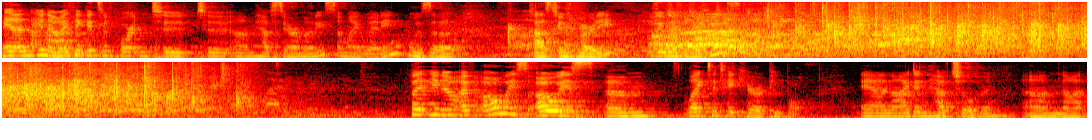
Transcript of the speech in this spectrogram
and you know, I think it's important to, to um, have ceremonies. So my wedding was a costume party. We were Vikings. You know, I've always, always um, liked to take care of people. And I didn't have children, um, not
